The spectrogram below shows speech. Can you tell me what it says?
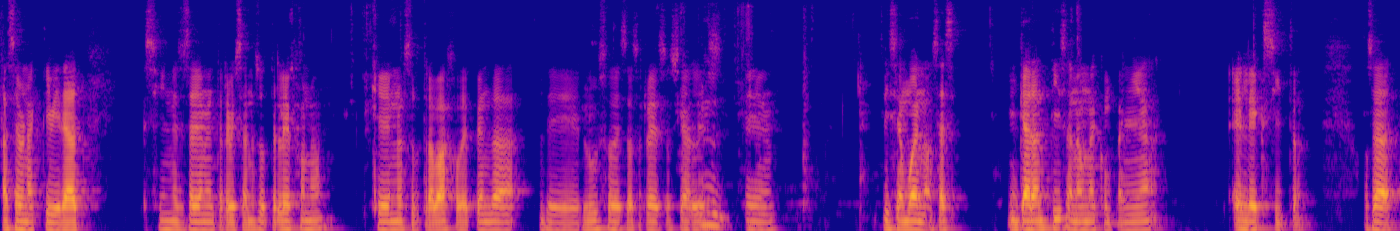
hacer una actividad sin necesariamente revisar nuestro teléfono, que nuestro trabajo dependa del uso de esas redes sociales. Mm. Eh, dicen, bueno, o sea, garantizan a una compañía el éxito. O sea,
